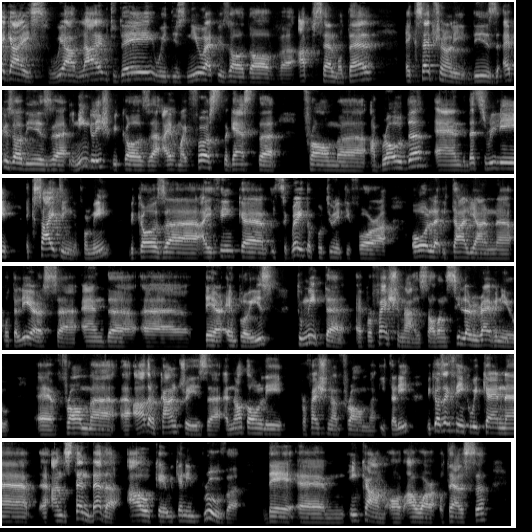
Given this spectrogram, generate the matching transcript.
Hi guys, we are live today with this new episode of uh, Upsell Motel. Exceptionally, this episode is uh, in English because uh, I have my first guest uh, from uh, abroad, and that's really exciting for me because uh, I think um, it's a great opportunity for all Italian hoteliers and their employees to meet uh, professionals of ancillary revenue uh, from uh, uh, other countries and not only professional from Italy, because I think we can understand better how okay, we can improve the um, income of our hotels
